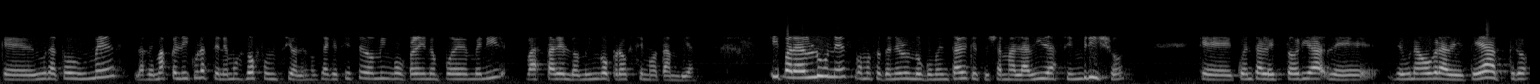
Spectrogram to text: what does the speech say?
que dura todo un mes, las demás películas tenemos dos funciones, o sea que si este domingo por ahí no pueden venir, va a estar el domingo próximo también. Y para el lunes vamos a tener un documental que se llama La vida sin brillos, que cuenta la historia de, una obra de teatro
